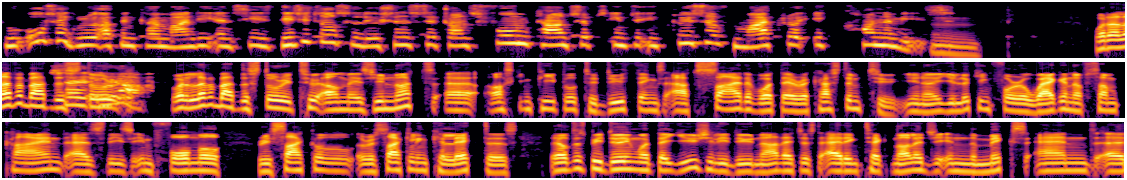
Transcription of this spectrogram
who also grew up in Kayamandi and sees digital solutions to transform townships into inclusive microeconomies. Mm. What I love about the so, story, yeah. what I love about the story too, Elma, is you're not uh, asking people to do things outside of what they're accustomed to. You know, you're looking for a wagon of some kind as these informal recycle recycling collectors. They'll just be doing what they usually do. Now they're just adding technology in the mix, and uh,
